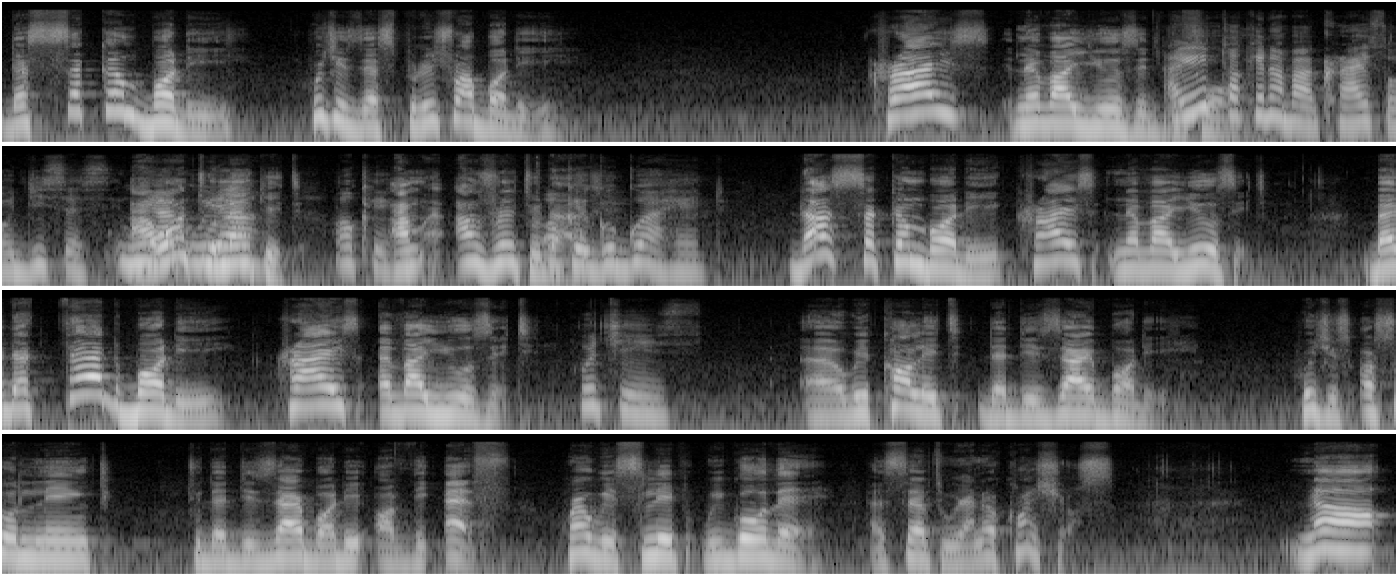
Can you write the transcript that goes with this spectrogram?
The second body, which is the spiritual body, Christ never used it are you talking about christ or jesus. We I are- want to are- link it. okay I'm answering to okay that. go go ahead. That second body, Christ never used it. But the third body, Christ ever used it. which is Uh, we call it the desire body, which is also linked to the desire body of the earth. When we sleep, we go there, except we are not conscious. Now,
